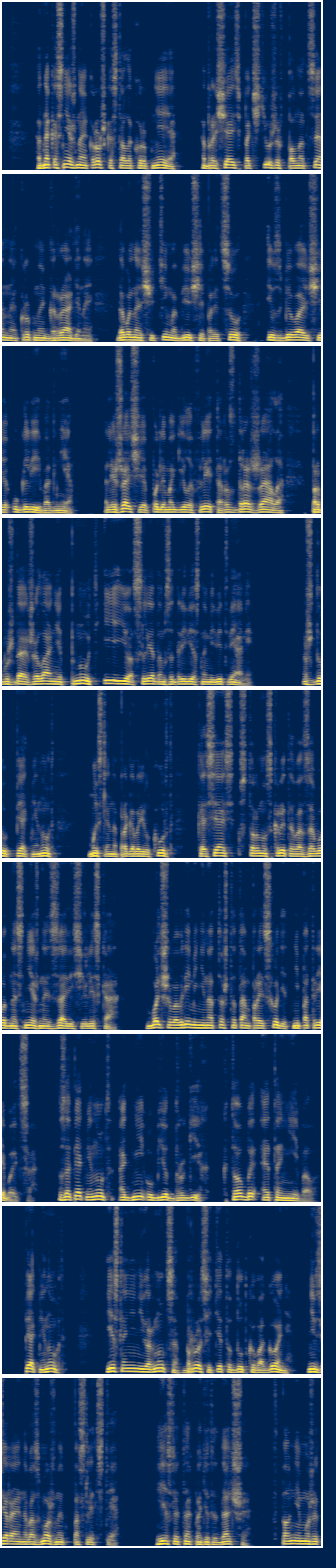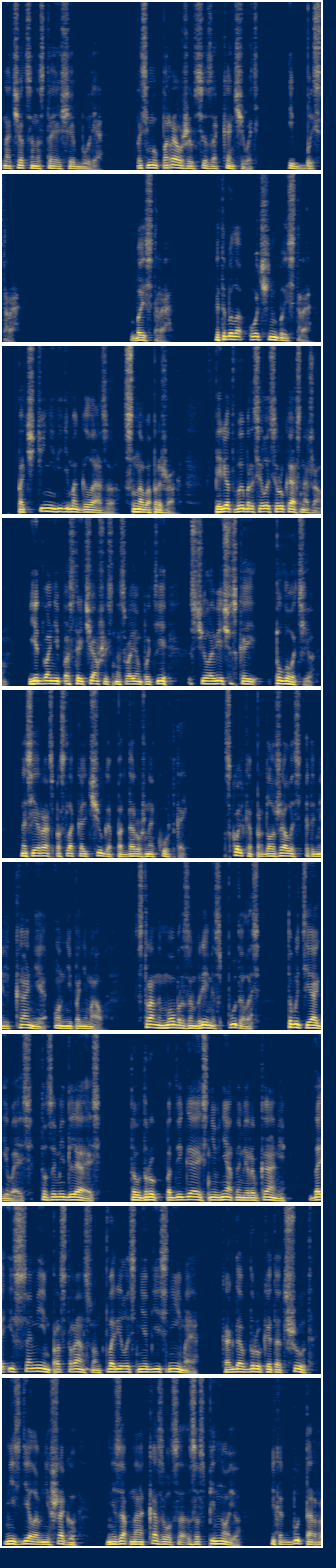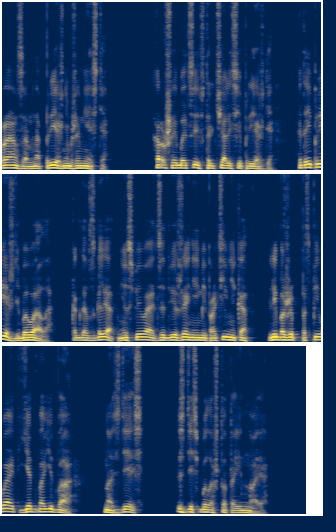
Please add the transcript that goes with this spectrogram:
Однако снежная крошка стала крупнее, обращаясь почти уже в полноценные крупные градины, довольно ощутимо бьющие по лицу и взбивающие угли в огне. Лежащая подле могилы флейта раздражала, пробуждая желание пнуть и ее следом за древесными ветвями. «Жду пять минут», — мысленно проговорил Курт, косясь в сторону скрытого заводно-снежной завистью леска. «Большего времени на то, что там происходит, не потребуется. За пять минут одни убьют других, кто бы это ни был. Пять минут. Если они не вернутся, бросить эту дудку в огонь, невзирая на возможные последствия. Если так пойдет и дальше, вполне может начаться настоящая буря. Посему пора уже все заканчивать. И быстро. Быстро. Это было очень быстро. Почти невидимо глазу. Снова прыжок. Вперед выбросилась рука с ножом. Едва не постречавшись на своем пути с человеческой плотью, на сей раз посла кольчуга под дорожной курткой. Сколько продолжалось это мелькание, он не понимал. Странным образом время спуталось, то вытягиваясь, то замедляясь, то вдруг подвигаясь невнятными рывками, да и с самим пространством творилось необъяснимое, когда вдруг этот шут, не сделав ни шагу, внезапно оказывался за спиною и как будто разом на прежнем же месте. Хорошие бойцы встречались и прежде. Это и прежде бывало, когда взгляд не успевает за движениями противника, либо же поспевает едва-едва. Но здесь, здесь было что-то иное.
